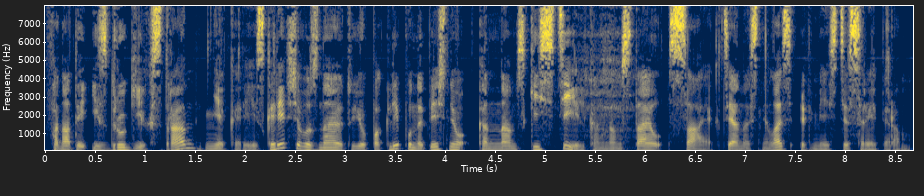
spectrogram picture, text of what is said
Фанаты из других стран, не Кореи, скорее всего, знают ее по клипу на песню «Каннамский стиль», «Каннам стайл Сая», где она снялась вместе с рэпером.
